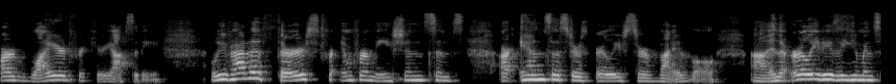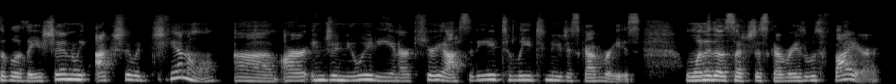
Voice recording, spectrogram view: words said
hardwired for curiosity? We've had a thirst for information since our ancestors' early survival. Uh, in the early days of human civilization, we actually would channel um, our ingenuity and our curiosity to lead to new discoveries. One of those such discoveries was fire.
